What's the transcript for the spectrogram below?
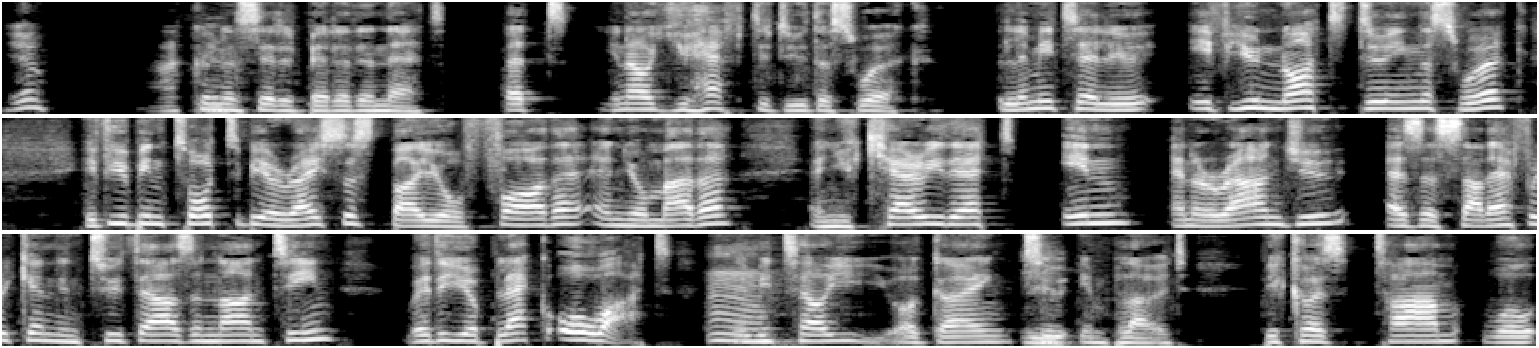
Yeah. I couldn't have said it better than that. But, you know, you have to do this work. Let me tell you, if you're not doing this work, if you've been taught to be a racist by your father and your mother, and you carry that in and around you as a South African in 2019, whether you're black or white, let mm. me tell you, you are going mm. to implode because time will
